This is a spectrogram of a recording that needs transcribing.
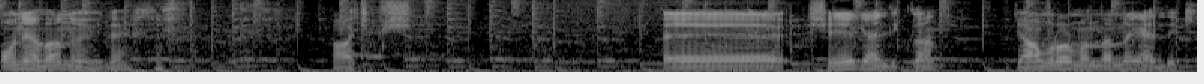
O ne lan öyle? Ağaçmış. Ee, şeye geldik lan. Yağmur ormanlarına geldik.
